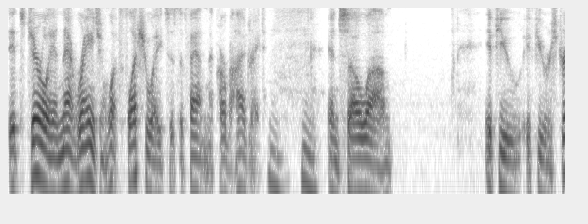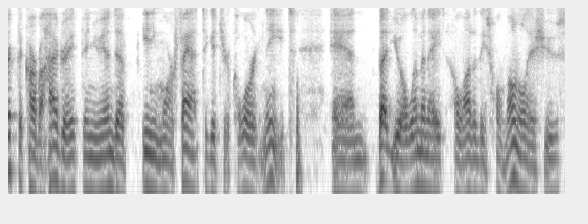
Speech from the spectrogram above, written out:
it's generally in that range. And what fluctuates is the fat and the carbohydrate. Mm-hmm. And so, um, if you if you restrict the carbohydrate, then you end up eating more fat to get your caloric needs. and but you eliminate a lot of these hormonal issues.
